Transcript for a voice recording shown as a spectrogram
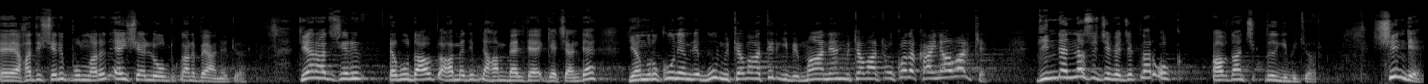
e, hadis-i şerif bunların en şerli olduklarını beyan ediyor. Diğer hadis-i şerif Ebu Davud ve Ahmed İbni Hanbel'de geçende yamrukun emri bu mütevatir gibi manen mütevatir o kadar kaynağı var ki. Dinden nasıl çıkacaklar? O avdan çıktığı gibi diyor. Şimdi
